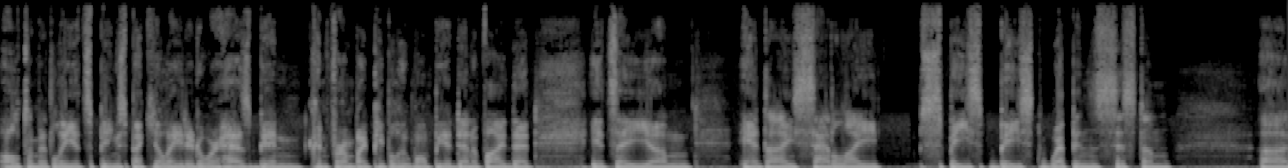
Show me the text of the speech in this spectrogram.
ultimately it's being speculated or has been confirmed by people who won't be identified that it's a um, anti-satellite space-based weapons system. Uh,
